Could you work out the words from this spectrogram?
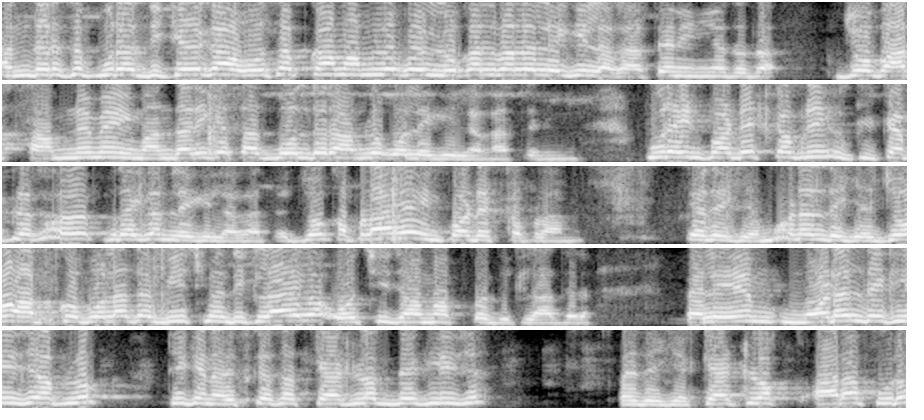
अंदर से पूरा दिखेगा, वो सब काम हम लोग लोकल वाला लेगी लगाते नहीं है दादा। जो बात सामने में ईमानदारी के साथ बोल दे रहे हम लोग वो लेगी लगाते नहीं है। पूरा इंपोर्टेड कपड़े का पूरा एकदम लेगी लगाते जो कपड़ा है इंपोर्टेड कपड़ा में। ये देखिए मॉडल देखिए, जो आपको बोला था बीच में दिखलाएगा, वो चीज़ हम आपको दिखला दे रहे पहले ये मॉडल देख लीजिए आप लोग, ठीक है ना? इसके साथ कैटलॉग देख लीजिए। देखिए कैटलॉग आ रहा पूरा।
